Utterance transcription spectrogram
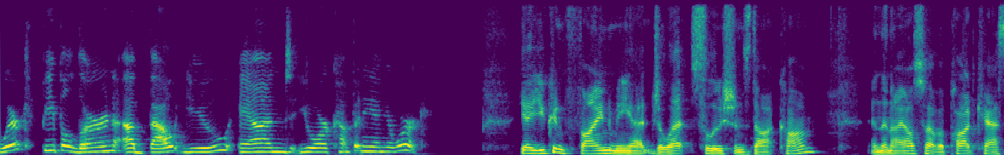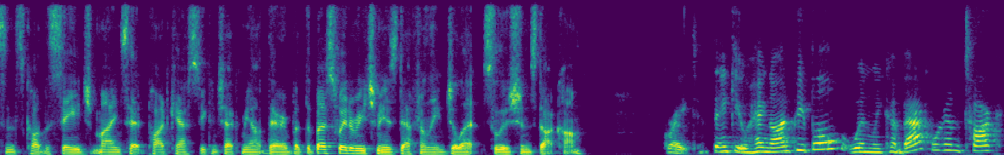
where can people learn about you and your company and your work yeah you can find me at gillettesolutions.com and then I also have a podcast and it's called the Sage Mindset Podcast. So you can check me out there. But the best way to reach me is definitely GilletteSolutions.com. Great. Thank you. Hang on, people. When we come back, we're going to talk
